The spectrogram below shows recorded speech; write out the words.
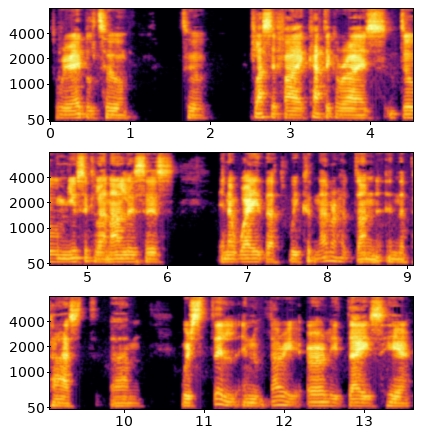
so we're able to to classify, categorize, do musical analysis in a way that we could never have done in the past. Um, we're still in very early days here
